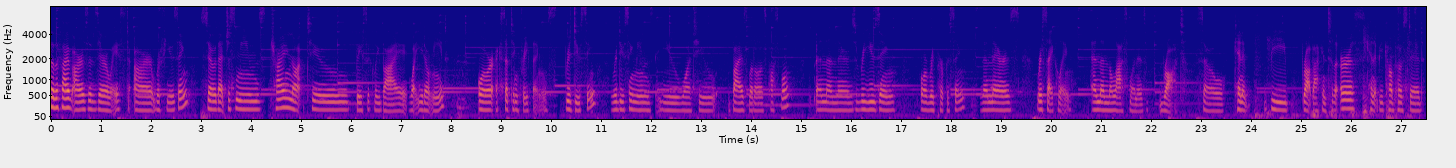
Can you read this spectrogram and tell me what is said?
So the five R's of zero waste are refusing. So that just means trying not to basically buy what you don't need or accepting free things. Reducing. Reducing means you want to buy as little as possible. And then there's reusing or repurposing. Then there's recycling. And then the last one is rot. So, can it be brought back into the earth? Can it be composted?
